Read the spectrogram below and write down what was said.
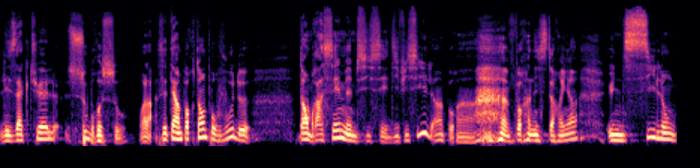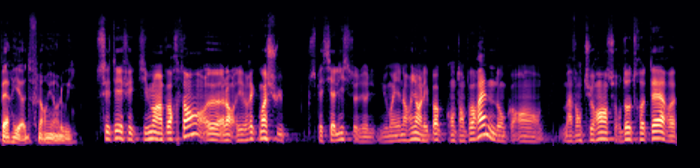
les actuels soubresauts. Voilà, c'était important pour vous de d'embrasser, même si c'est difficile hein, pour, un, pour un historien, une si longue période, Florian Louis. C'était effectivement important. Euh, alors, il est vrai que moi, je suis spécialiste du Moyen-Orient à l'époque contemporaine, donc en m'aventurant sur d'autres terres,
